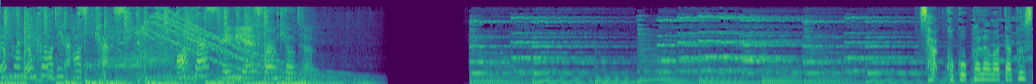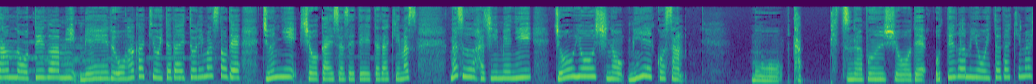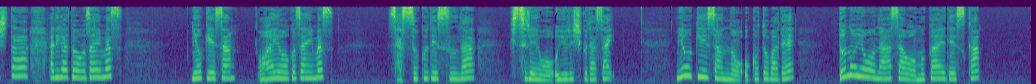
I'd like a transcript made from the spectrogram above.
Welcome, Welcome to podcast. Podcast KBS from Kyoto. さあ、ここからはたくさんのお手紙、メール、おはがきをいただいておりますので、順に紹介させていただきます。まずはじめに、常用紙の美恵子さん。もう、達筆な文章でお手紙をいただきました。ありがとうございます。みおけいさん、おはようございます。早速ですが、失礼をお許しください。みおけいさんのお言葉で、どのような朝をお迎えですか？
